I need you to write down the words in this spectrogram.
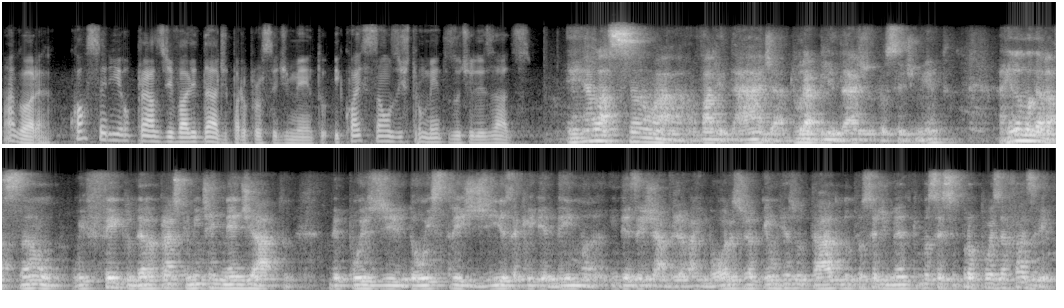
Agora, qual seria o prazo de validade para o procedimento e quais são os instrumentos utilizados? Em relação à validade, à durabilidade do procedimento, a rinomodelação, o efeito dela praticamente é imediato. Depois de dois, três dias, aquele edema indesejável já vai embora, você já tem um resultado do procedimento que você se propôs a fazer.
